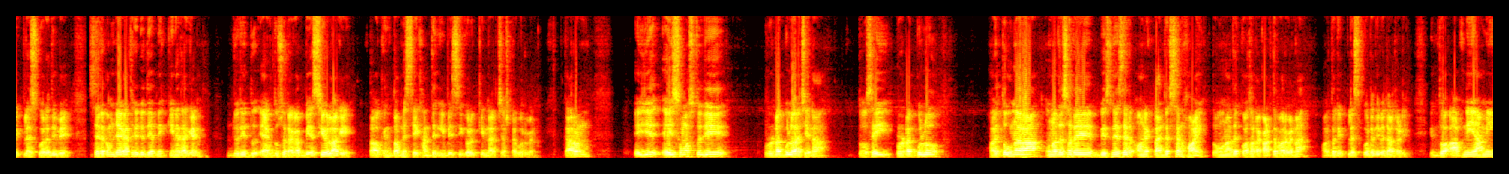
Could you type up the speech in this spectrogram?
রিপ্লেস করে দিবে, সেরকম জায়গা থেকে যদি আপনি কিনে থাকেন, যদি এক দুশো টাকা বেশিও লাগে, তাও কিন্তু আপনি সেখান থেকেই বেশি করে কেনার চেষ্টা করবেন। কারণ এই যে, এই সমস্ত যে প্রোডাক্টগুলো আছে না, তো সেই প্রোডাক্টগুলো হয়তো ওনারা ওনাদের সাথে বিজনেসের অনেক ট্রানজাকশন হয়, তো ওনাদের কথাটা কাটতে পারবে না, হয়তো রিপ্লেস করে দেবে তাড়াতাড়ি। কিন্তু আপনি, আমি,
